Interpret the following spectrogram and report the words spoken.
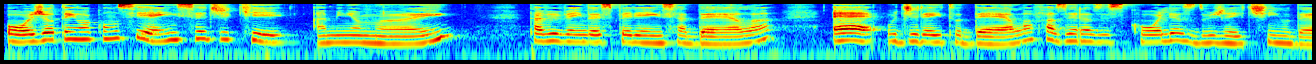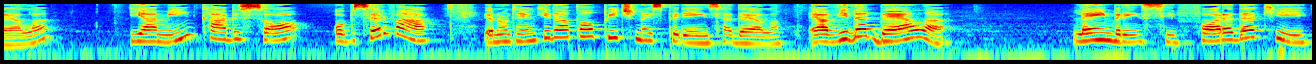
Hoje eu tenho a consciência de que a minha mãe tá vivendo a experiência dela, é o direito dela fazer as escolhas do jeitinho dela, e a mim cabe só observar. Eu não tenho que dar palpite na experiência dela. É a vida dela. Lembrem-se, fora daqui.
